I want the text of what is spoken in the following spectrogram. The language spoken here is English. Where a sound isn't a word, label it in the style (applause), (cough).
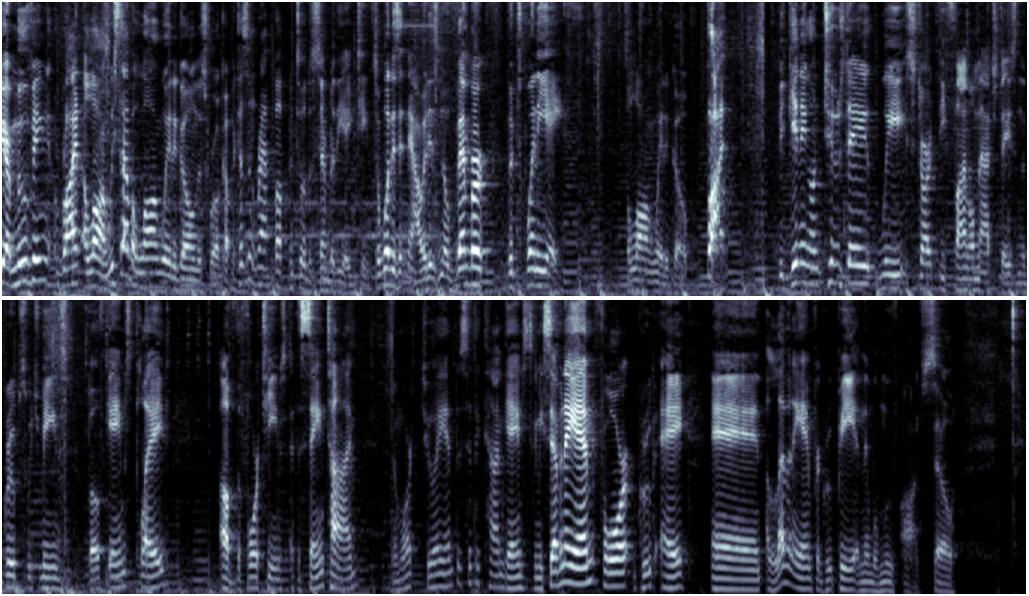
We are moving right along. We still have a long way to go in this World Cup. It doesn't wrap up until December the 18th. So, what is it now? It is November the 28th. It's a long way to go. But beginning on Tuesday, we start the final match days in the groups, which means both games played of the four teams at the same time. No more 2 a.m. Pacific time games. It's going to be 7 a.m. for Group A and 11 a.m. for Group B, and then we'll move on. So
